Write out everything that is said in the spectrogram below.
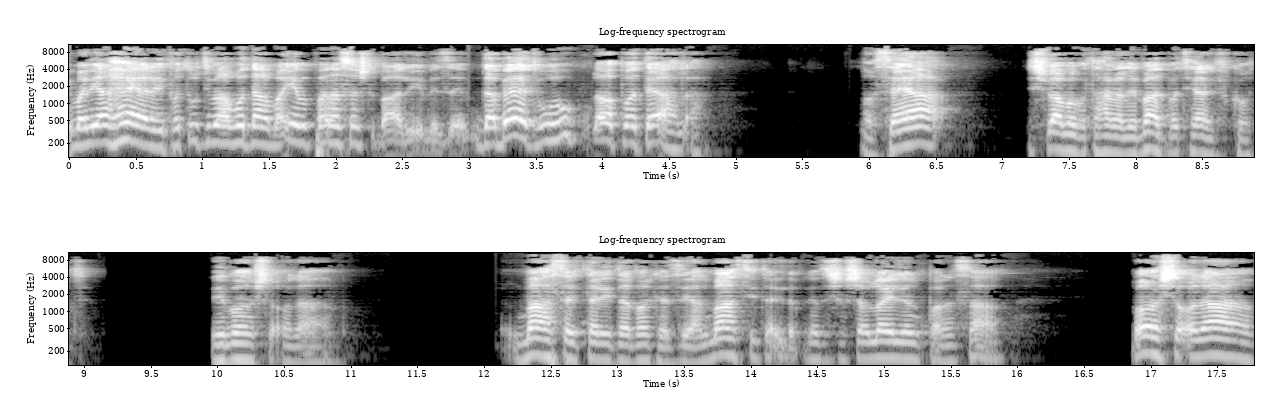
אם אני אהר, יפטרו אותי מהעבודה, מה יהיה בפרנסה של בעלי וזה. מדברת והוא לא פותח לה. נוסע, ישבה בתחנה לבד, מתחילה לבכות. ריבונו של עולם, מה עשית לי דבר כזה? על מה עשית לי דבר כזה שעכשיו לא יהיה לנו פרנסה? ריבונו של עולם,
